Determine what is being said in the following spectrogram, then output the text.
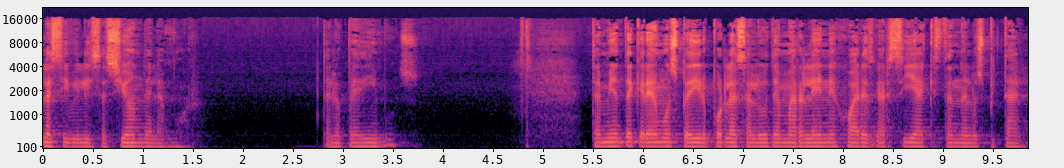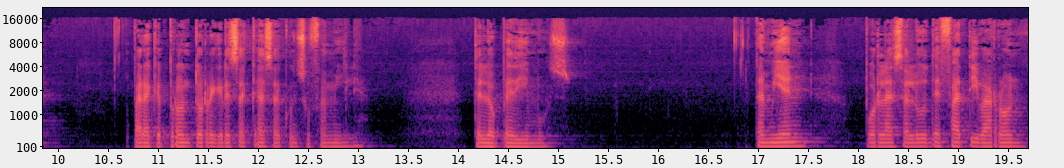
la civilización del amor. Te lo pedimos. También te queremos pedir por la salud de Marlene Juárez García que está en el hospital, para que pronto regrese a casa con su familia. Te lo pedimos. También por la salud de Fati Barrón,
